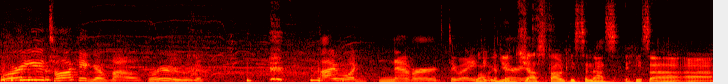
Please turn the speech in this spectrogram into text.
What are you talking about? Rude. I would never do anything Wow, you nefarious. just found he's an ass, he's a, uh, uh,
